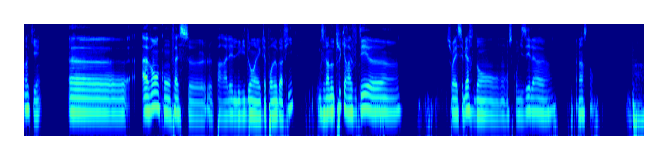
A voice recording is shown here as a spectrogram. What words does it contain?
Ok. Euh, avant qu'on fasse euh, le parallèle évident avec la pornographie, vous avez un autre truc à rajouter euh, sur la SMR dans ce qu'on disait là à l'instant? Bah,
